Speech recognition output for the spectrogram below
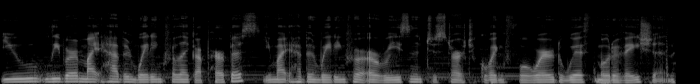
you, Libra, might have been waiting for like a purpose. You might have been waiting for a reason to start going forward with motivation,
